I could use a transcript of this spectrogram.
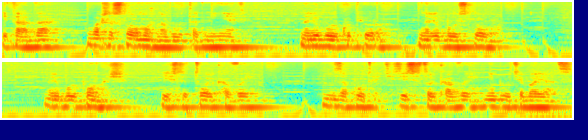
И тогда ваше слово можно будет обменять на любую купюру, на любую слово, на любую помощь, если только вы не запутаетесь, если только вы не будете бояться,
